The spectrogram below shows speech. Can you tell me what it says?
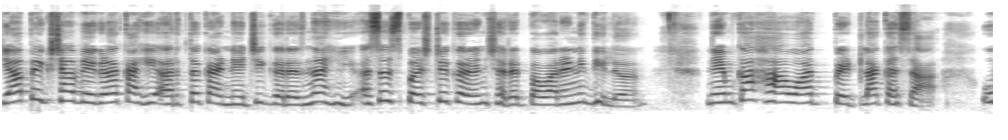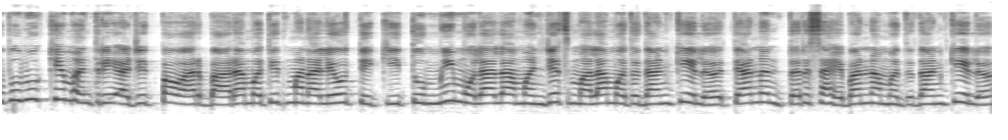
यापेक्षा वेगळा काही अर्थ काढण्याची गरज नाही असं स्पष्टीकरण शरद पवारांनी दिलं. नेमका हा वाद पेटला कसा? उपमुख्यमंत्री अजित पवार बारामतीत म्हणाले होते की तुम्ही मुलाला म्हणजेच मला मतदान केलं त्यानंतर साहेबांना मतदान केलं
